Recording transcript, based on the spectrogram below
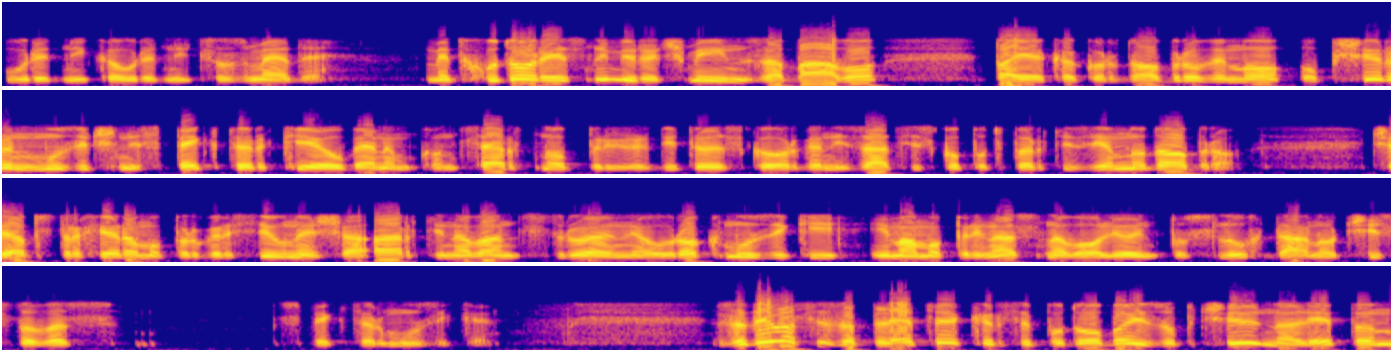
urednika urednico zmede. Med hudo resnimi rečmi in zabavo pa je, kakor dobro vemo, obširen muzični spektr, ki je ob enem koncertno, prirediteljsko, organizacijsko podprt izjemno dobro. Če abstrahiramo progresivnejša art in avant strujanja v rock muziki, imamo pri nas na voljo in posluh dano čisto ves spektr muzike. Zadeva se zaplete, ker se podoba iz občil na lepem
